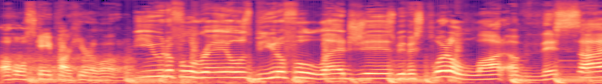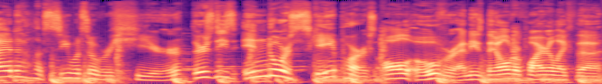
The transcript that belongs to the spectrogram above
a whole skate park here alone. Beautiful rails, beautiful ledges. We've explored a lot of this side. Let's see what's over here. There's these indoor skate parks all over and these, they all require like the,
